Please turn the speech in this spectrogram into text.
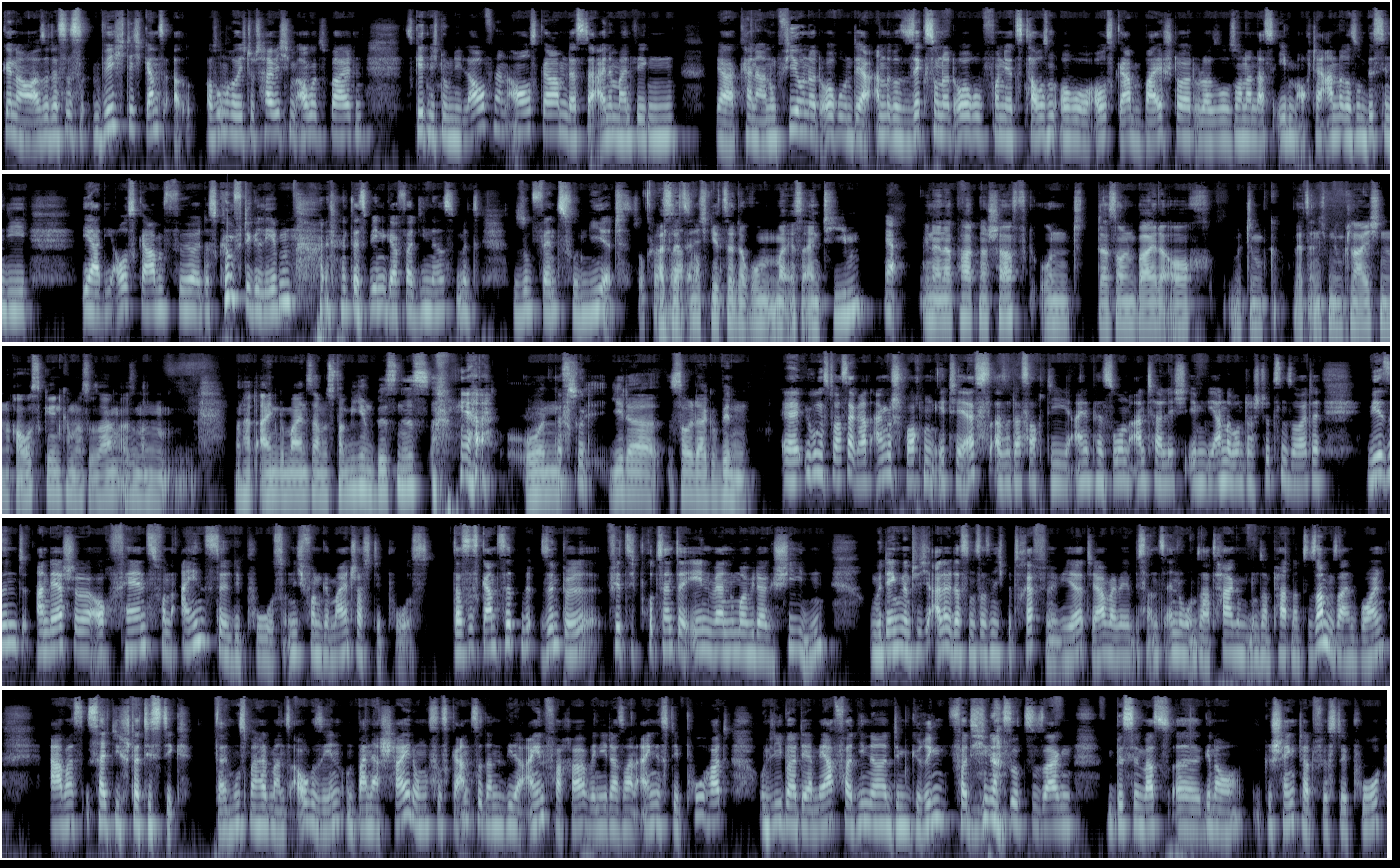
Genau, also das ist wichtig, ganz aus unserer Sicht total wichtig im Auge zu behalten. Es geht nicht nur um die laufenden Ausgaben, dass der eine meinetwegen, ja, keine Ahnung, 400 Euro und der andere 600 Euro von jetzt 1000 Euro Ausgaben beisteuert oder so, sondern dass eben auch der andere so ein bisschen die, ja, die Ausgaben für das künftige Leben des weniger Verdieners mit subventioniert. So also letztendlich geht es ja darum, man ist ein Team ja. in einer Partnerschaft und da sollen beide auch mit dem, letztendlich mit dem gleichen rausgehen, kann man das so sagen. Also man, man hat ein gemeinsames Familienbusiness. Ja. Und jeder soll da gewinnen. Äh, übrigens, du hast ja gerade angesprochen ETFs, also dass auch die eine Person anteilig eben die andere unterstützen sollte. Wir sind an der Stelle auch Fans von Einzeldepots und nicht von Gemeinschaftsdepots. Das ist ganz simpel. 40 Prozent der Ehen werden nun mal wieder geschieden. Und wir denken natürlich alle, dass uns das nicht betreffen wird, ja, weil wir bis ans Ende unserer Tage mit unserem Partner zusammen sein wollen. Aber es ist halt die Statistik. Da muss man halt mal ins Auge sehen. Und bei einer Scheidung ist das Ganze dann wieder einfacher, wenn jeder sein eigenes Depot hat und lieber der Mehrverdiener dem Geringverdiener sozusagen ein bisschen was äh, genau geschenkt hat fürs Depot.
